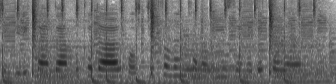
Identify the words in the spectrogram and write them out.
Şimdilik benden bu kadar. Hoşçakalın. Kanalımı izlemede kalın.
